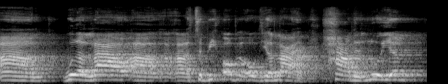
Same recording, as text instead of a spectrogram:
um, will allow uh, uh, to be open over your life, hallelujah.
